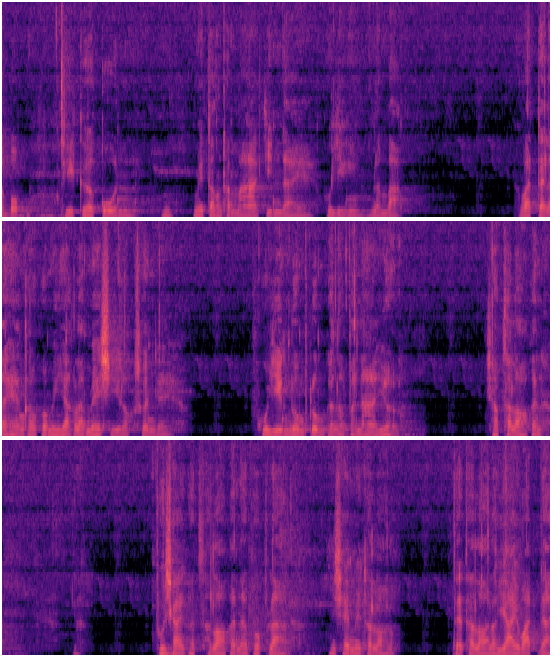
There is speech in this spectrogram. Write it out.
ระบบที่เกื้อกูล ไม่ต้องทำมาหากินได้ ผู้หญิงลำบาก วัดแต่ละแห่งเขาก็ไม่อยากรับแม่ชีหรอกส่วนใหญ่ ผู้หญิงรวมกลุ่มกันแล้วปัญหาเยอะ ชอบทะเลาะกัน ผู้ชายก็ทะเลาะกันนะพวกพระ ไม่ใช่ไม่ทะเลาะหรอกแต่ทะเลาะแล้วย้ายวัดได้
